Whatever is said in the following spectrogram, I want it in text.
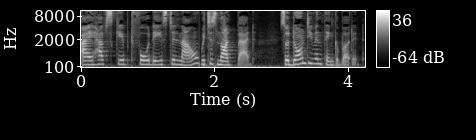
I have skipped four days till now, which is not bad. So don't even think about it.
